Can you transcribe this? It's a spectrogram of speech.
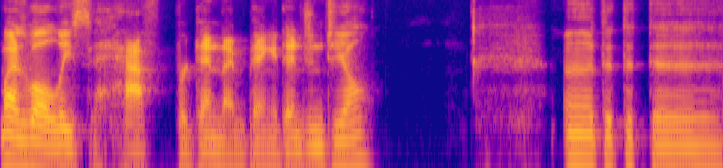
might as well at least half pretend I'm paying attention to y'all. Uh, da, da, da.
